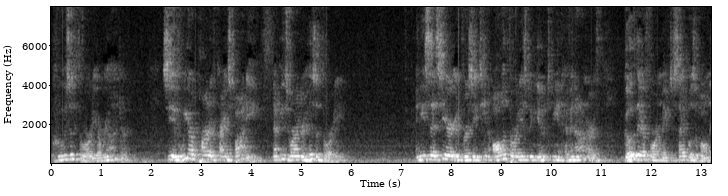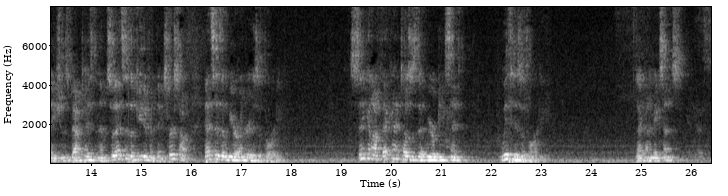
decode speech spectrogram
Whose authority are we under? See, if we are part of Christ's body, that means we're under His authority. And He says here in verse 18, "All authority has been given to me in heaven and on earth. Go therefore and make disciples of all nations, baptizing them." So that says a few different things. First off that says that we are under his authority. Second off, that kind of tells us that we are being sent with his authority. Does that kind of make sense? Yes.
